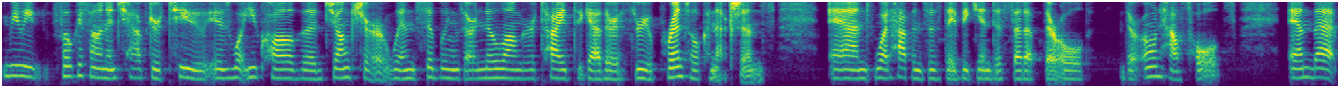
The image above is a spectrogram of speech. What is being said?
really focus on in chapter two is what you call the juncture when siblings are no longer tied together through parental connections. And what happens is they begin to set up their old their own households. And that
